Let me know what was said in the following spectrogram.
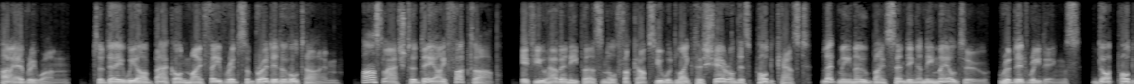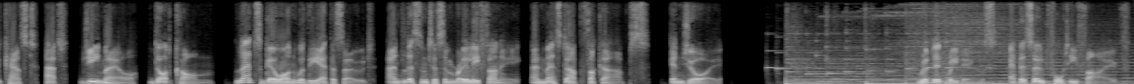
Hi everyone. Today we are back on my favorite subreddit of all time. r slash today I fucked up. If you have any personal fuck ups you would like to share on this podcast, let me know by sending an email to redditreadings.podcast at gmail.com. Let's go on with the episode and listen to some really funny and messed up fuck ups. Enjoy. Reddit Readings, episode 45.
